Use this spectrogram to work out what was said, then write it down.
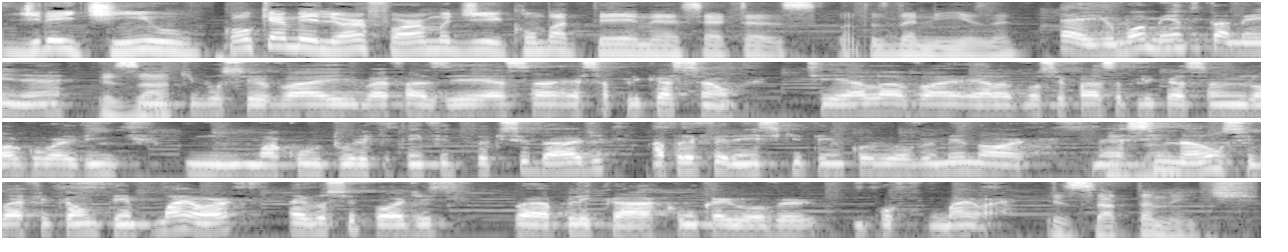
direitinho qual que é a melhor forma de combater, né, certas plantas daninhas, né? É, e o momento também, né? Exato. Em que você vai, vai fazer essa, essa aplicação se ela vai, ela, você faz essa aplicação e logo vai vir uma cultura que tem fitotoxicidade, a preferência é que tem um cover menor, né? Se não, se vai ficar um tempo maior, aí você pode aplicar com o carryover um pouquinho maior. Exatamente.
